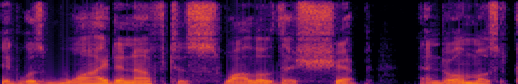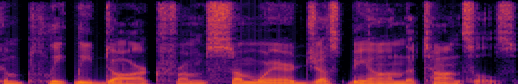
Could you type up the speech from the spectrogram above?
It was wide enough to swallow the ship, and almost completely dark from somewhere just beyond the tonsils.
